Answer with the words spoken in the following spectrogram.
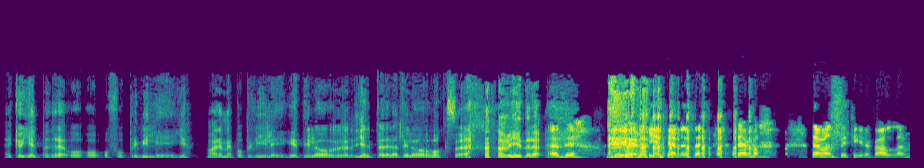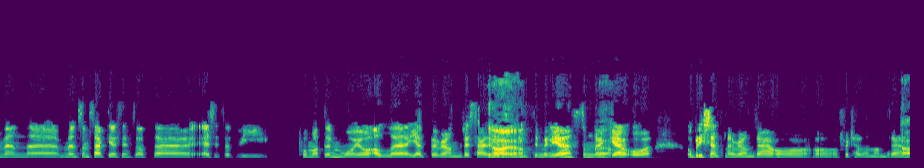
Det er ikke å hjelpe dere å, å, å, få privilegiet, være med på privilegiet til å hjelpe dere til å vokse videre. Du, du gjør en fin tjeneste. Det er, det er vanskelig tider for alle, men, eh, men som sagt, jeg syns at, eh, at, vi på en måte må jo alle hjelpe hverandre, særlig i ja, i et lite miljø som Norge. Ja, og, og, bli kjent med hverandre og, og fortelle om andre ja.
